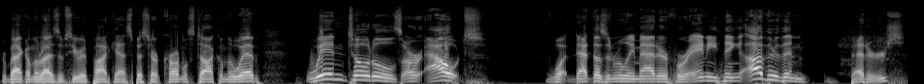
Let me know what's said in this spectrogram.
We're back on the Rise Up Sea Red podcast, Best Our Cardinals talk on the web. Win totals are out. What that doesn't really matter for anything other than betters,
